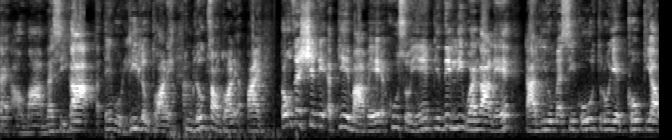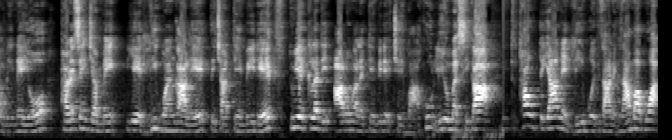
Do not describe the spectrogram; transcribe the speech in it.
တိုင်အောင်ပါမက်ဆီကအသင်းကိုလီလုတ်သွားတယ်သူလှုပ်ဆောင်သွားတဲ့အပိုင်း38နှစ်အပြည့်မှာပဲအခုဆိုရင်ပြင်သစ်လီဝမ်ကလည်းဒါလီယိုမက်ဆီကိုသူတို့ရဲ့ဂိုးတယောက်အနေနဲ့ရော Paris Saint-Germain ရဲ့လီဝမ်ကလည်းတေချာတင်ပေးတယ်သူရဲ့ကလပ်တွေအားလုံးကလည်းတင်ပေးတဲ့အချိန်မှာအခုလီယိုမက်ဆီက1104ပွဲကစားတယ်ကစားမဘွား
